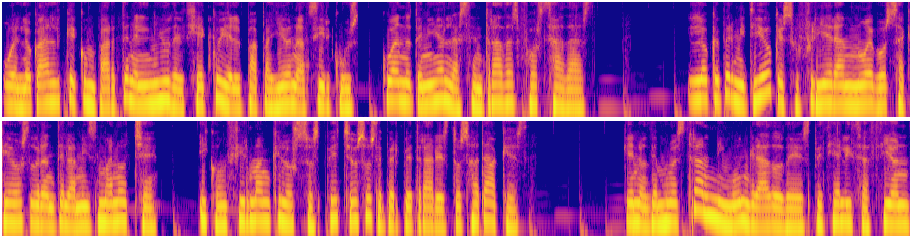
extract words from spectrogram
o el local que comparten el New del Gecko y el Papayona Circus, cuando tenían las entradas forzadas. Lo que permitió que sufrieran nuevos saqueos durante la misma noche. Y confirman que los sospechosos de perpetrar estos ataques, que no demuestran ningún grado de especialización,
